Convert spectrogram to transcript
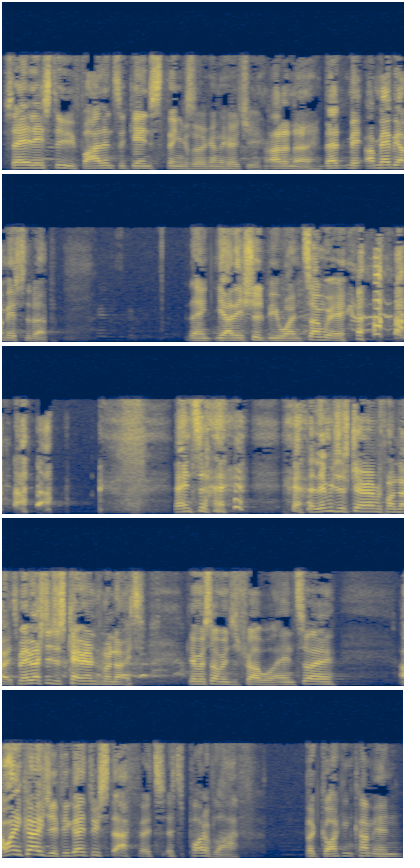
Say less to violence against things that are going to hurt you. I don't know. That may, uh, maybe I messed it up. Thank, yeah, there should be one somewhere. and so, let me just carry on with my notes. Maybe I should just carry on with my notes. Get myself into trouble. And so, I want to encourage you, if you're going through stuff, it's, it's part of life. But God can come in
